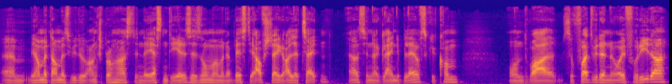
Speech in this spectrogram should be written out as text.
Ähm, wir haben ja damals, wie du angesprochen hast, in der ersten DL-Saison waren wir der beste Aufsteiger aller Zeiten. Ja, sind in kleine Playoffs gekommen und war sofort wieder eine Euphorie da.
